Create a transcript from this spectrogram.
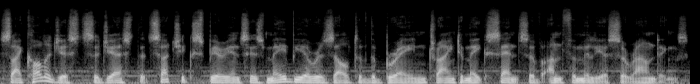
Psychologists suggest that such experiences may be a result of the brain trying to make sense of unfamiliar surroundings.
